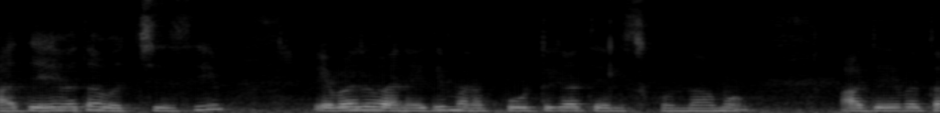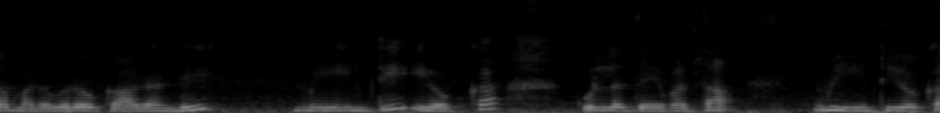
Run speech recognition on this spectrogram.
ఆ దేవత వచ్చేసి ఎవరు అనేది మనం పూర్తిగా తెలుసుకుందాము. ఆ దేవత మరెవరో కాదండి. మీ ఇంటి యొక్క కుల దేవత. మీ ఇంటి యొక్క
